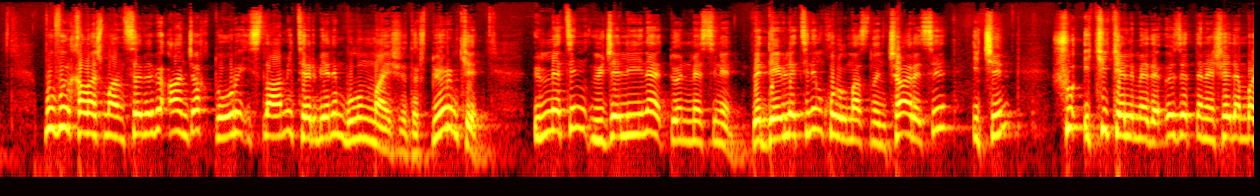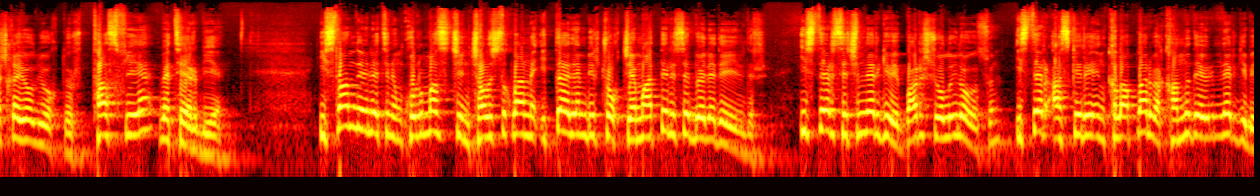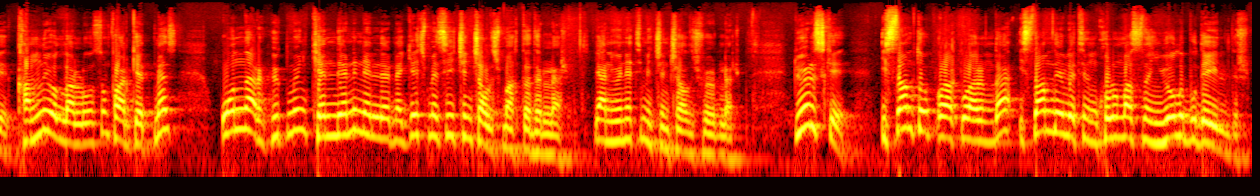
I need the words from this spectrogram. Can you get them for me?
Bu fırkalaşmanın sebebi ancak doğru İslami terbiyenin bulunmayışıdır. Diyorum ki, ümmetin yüceliğine dönmesinin ve devletinin kurulmasının çaresi için şu iki kelimede özetlenen şeyden başka yol yoktur. Tasfiye ve terbiye. İslam devletinin kurulması için çalıştıklarını iddia eden birçok cemaatler ise böyle değildir. İster seçimler gibi barış yoluyla olsun, ister askeri inkılaplar ve kanlı devrimler gibi kanlı yollarla olsun fark etmez. Onlar hükmün kendilerinin ellerine geçmesi için çalışmaktadırlar. Yani yönetim için çalışıyorlar. Diyoruz ki İslam topraklarında İslam devletinin kurulmasının yolu bu değildir.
